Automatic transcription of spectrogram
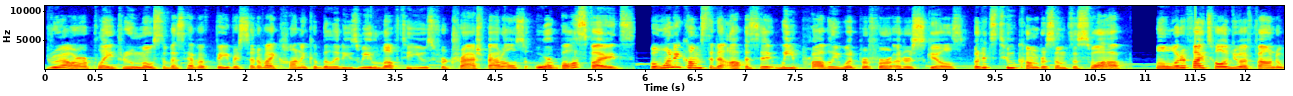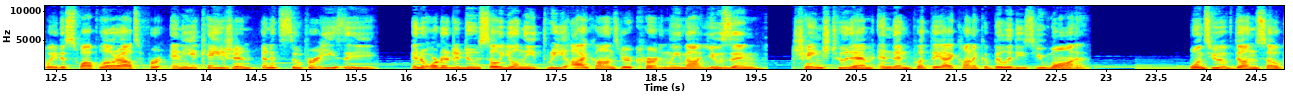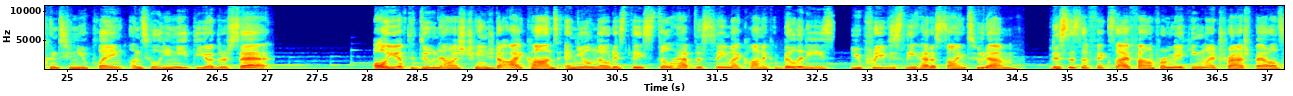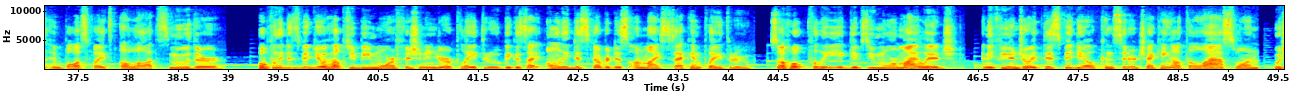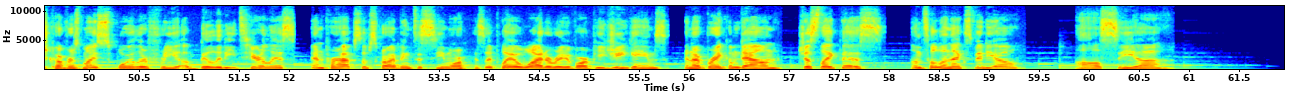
Throughout our playthrough, most of us have a favorite set of Eikonic abilities we love to use for trash battles or boss fights. But when it comes to the opposite, we probably would prefer other skills, but it's too cumbersome to swap. Well, what if I told you I found a way to swap loadouts for any occasion, and it's super easy? In order to do so, you'll need three Eikons you're currently not using. Change to them and then put the Eikonic abilities you want. Once you have done so, continue playing until you need the other set. All you have to do now is change the Eikons and you'll notice they still have the same Eikonic abilities you previously had assigned to them. This is a fix I found for making my trash battles and boss fights a lot smoother. Hopefully this video helps you be more efficient in your playthrough because I only discovered this on my second playthrough, so hopefully it gives you more mileage. And if you enjoyed this video, consider checking out the last one, which covers my spoiler-free ability tier list, and perhaps subscribing to see more as I play a wide array of RPG games, and I break them down just like this. Until the next video, I'll see ya!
